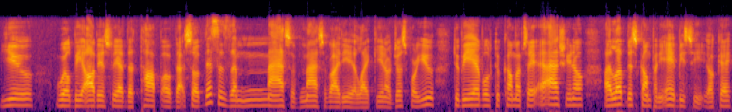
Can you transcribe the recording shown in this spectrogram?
you will be obviously at the top of that. So this is a massive, massive idea. Like, you know, just for you to be able to come up say, Ash, you know, I love this company, ABC, okay?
